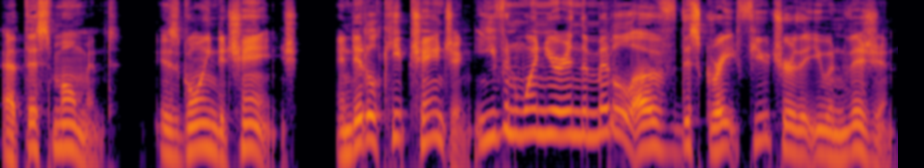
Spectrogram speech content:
at this moment is going to change, and it'll keep changing, even when you're in the middle of this great future that you envision.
